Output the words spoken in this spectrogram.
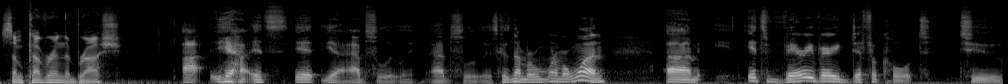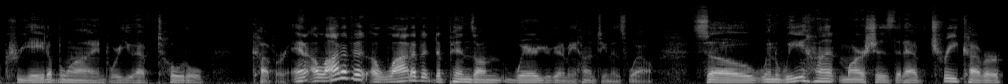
some cover in the brush? Uh, yeah, it's it. Yeah, absolutely, absolutely. It's because number number one, um, it's very very difficult to create a blind where you have total cover, and a lot of it a lot of it depends on where you're going to be hunting as well. So when we hunt marshes that have tree cover,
